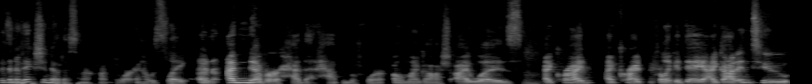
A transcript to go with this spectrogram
with an eviction notice on our front door. And i was like and i've never had that happen before. Oh my gosh. I was i cried. I cried for like a day. I got into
